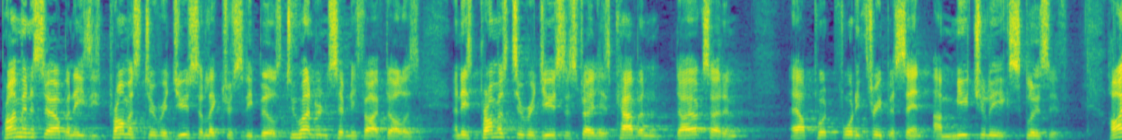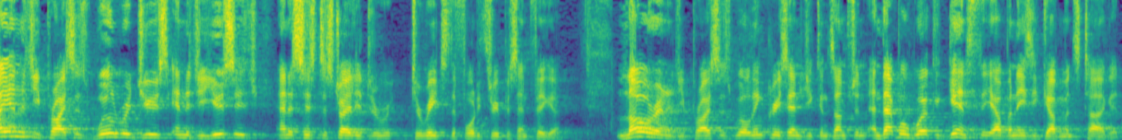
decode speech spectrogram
Prime Minister Albanese's promise to reduce electricity bills $275 and his promise to reduce Australia's carbon dioxide output 43 per cent are mutually exclusive. High energy prices will reduce energy usage and assist Australia to, re to reach the 43 per cent figure. Lower energy prices will increase energy consumption, and that will work against the Albanese government's target.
